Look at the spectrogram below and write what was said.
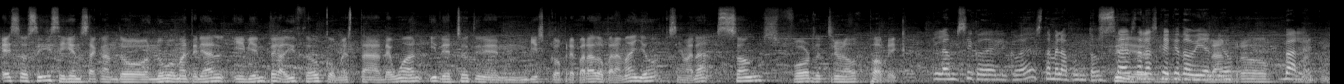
Eso sí, siguen sacando nuevo material y bien pegadizo como está The One y de hecho tienen un disco preparado para mayo que se llamará Songs for the General Public. Glam psicodélico, ¿eh? Esta me la apunto. Sí, Esta es de las que quedo bien glam yo. rock, vale. Glam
